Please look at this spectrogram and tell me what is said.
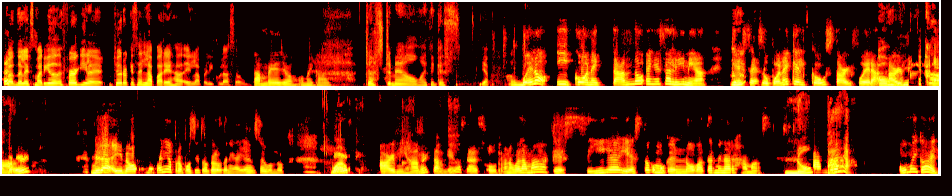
Cuando el ex marido de Fergie, yo creo que esa es la pareja en la película, so. Tan bello, oh my God. Just Jamel, I think is, yeah. Bueno, y conectando en esa línea, que se supone que el co-star fuera Oh my Armie God. Hammer. Mira, y no, no fue ni a propósito que lo tenía ahí en segundo. Wow. Es Armie Hammer también, o sea, es otra novela más que sigue y esto como que no va a terminar jamás. No Ahora, para. oh my God,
